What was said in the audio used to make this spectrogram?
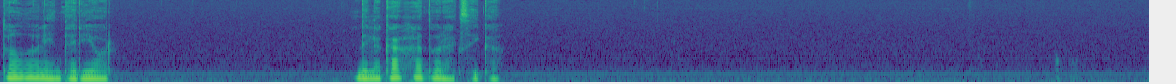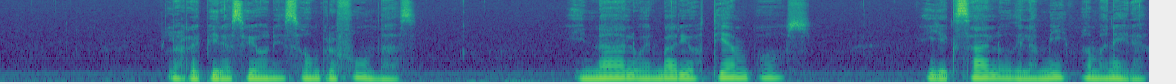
todo el interior de la caja torácica. Las respiraciones son profundas. Inhalo en varios tiempos y exhalo de la misma manera.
